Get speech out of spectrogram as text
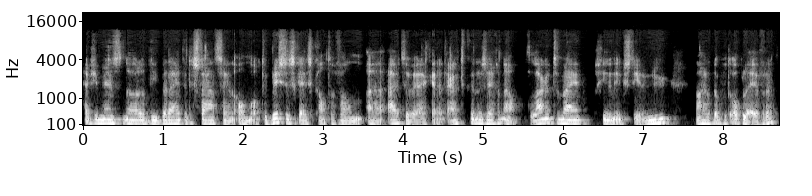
heb je mensen nodig die bereid in de staat zijn om ook de business case kant ervan uh, uit te werken. En uiteindelijk te kunnen zeggen, nou, lange termijn, misschien een investering nu, maar het ook moet opleveren.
